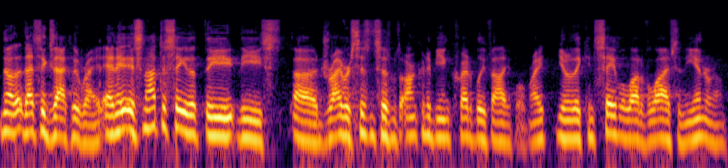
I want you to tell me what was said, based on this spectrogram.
No, that's exactly right. And it's not to say that the, the uh, driver assistance systems aren't going to be incredibly valuable, right? You know, they can save a lot of lives in the interim.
